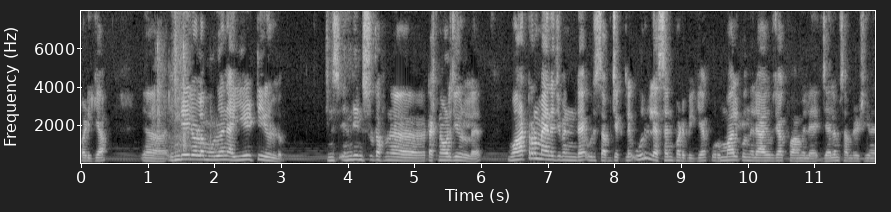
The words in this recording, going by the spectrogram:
പഠിക്കാം. ഇന്ത്യയിലുള്ള മുഴുവൻ ഐ ഐ ടികളിലും ഇന്ത്യൻ ഇൻസ്റ്റിറ്റ്യൂട്ട് ഓഫ് ടെക്നോളജികളിൽ വാട്ടർ മാനേജ്മെന്റിന്റെ ഒരു സബ്ജക്റ്റിൽ ഒരു ലെസൺ പഠിപ്പിക്കുക. കുർമാൽ കുന്നിലെ ആയുർജാക് ഫാമിലെ ജലം സംരക്ഷിക്കുന്ന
